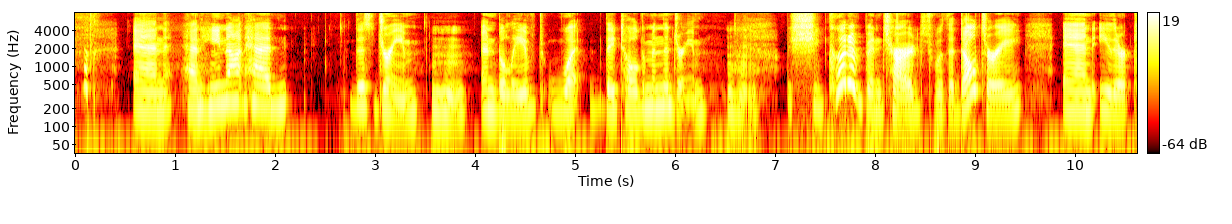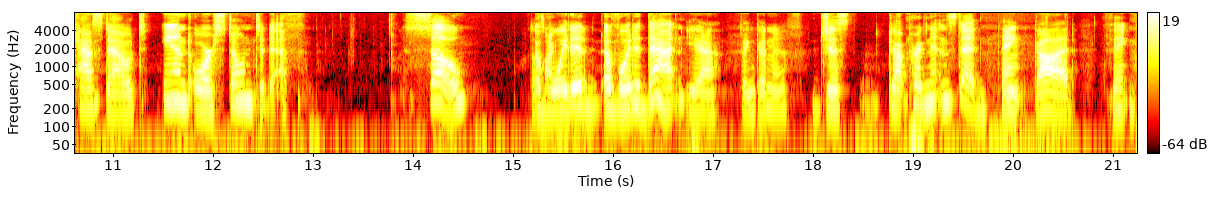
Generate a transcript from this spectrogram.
and had he not had this dream and believed what they told him in the dream, she could have been charged with adultery and either cast out and or stoned to death. So, Those aren't avoided avoided that. Yeah, thank goodness. Just got pregnant instead. Thank God. Thank.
